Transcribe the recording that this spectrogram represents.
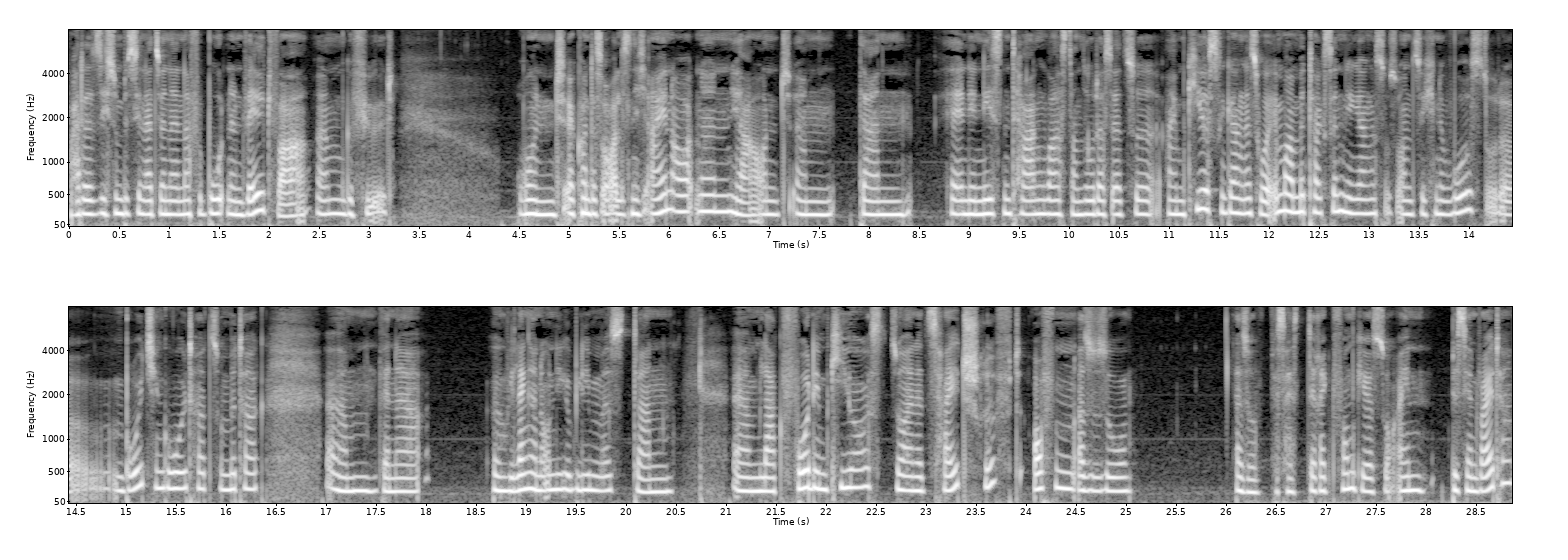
hat er sich so ein bisschen, als wenn er in einer verbotenen Welt war, ähm, gefühlt. Und er konnte das auch alles nicht einordnen, ja, und ähm, dann äh, in den nächsten Tagen war es dann so, dass er zu einem Kiosk gegangen ist, wo er immer mittags hingegangen ist und sich eine Wurst oder ein Brötchen geholt hat zum Mittag, ähm, wenn er irgendwie länger an der Uni geblieben ist, dann ähm, lag vor dem Kiosk so eine Zeitschrift offen, also so, also was heißt direkt vorm Kiosk, so ein bisschen weiter.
